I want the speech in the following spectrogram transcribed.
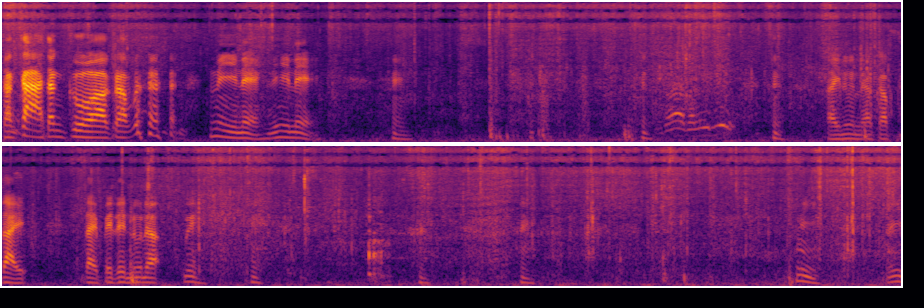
ทั้งกล้าทั้งกลัวครับ นี่เน่นี่เน่ได้ตรงนี้พี่ไปนู่นแล้วครับ ได้ ได้ไปเล่นนู่นแล้วนี่นี่นี่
